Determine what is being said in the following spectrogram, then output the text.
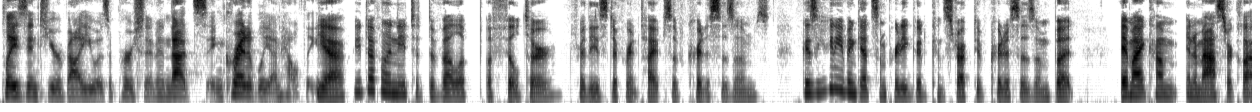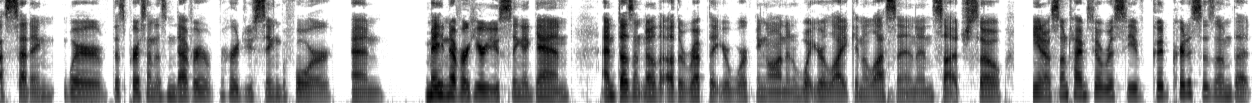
plays into your value as a person, and that's incredibly unhealthy. Yeah, you definitely need to develop a filter for these different types of criticisms because you can even get some pretty good constructive criticism, but it might come in a masterclass setting where this person has never heard you sing before and may never hear you sing again and doesn't know the other rep that you're working on and what you're like in a lesson and such. So, you know, sometimes you'll receive good criticism that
